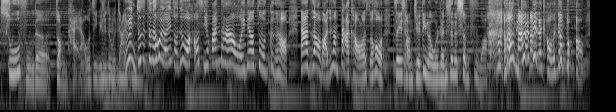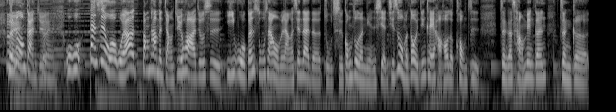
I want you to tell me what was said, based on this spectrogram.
舒服的状态啦，我自己必须这么讲，因为你就是真的会有一种，就是我好喜欢他，我一定要做的更好。大家知道吧？就像大考的时候，这一场决定了我人生的胜负啊，然后你就会变得考得更不好 的那种感觉。我我，但是我我要帮他们讲句话，就是以我跟苏珊我们两个现在的主持工作的年限，其实我们都已经可以好好的控制整个场面跟整个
